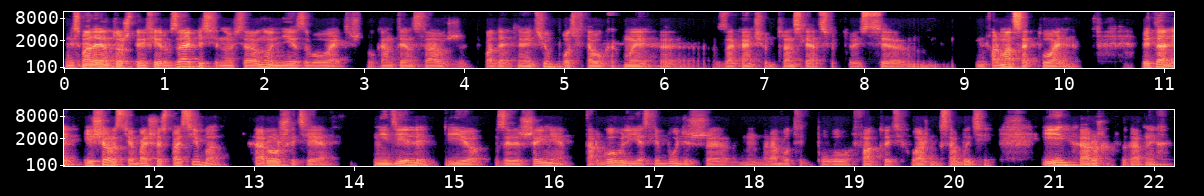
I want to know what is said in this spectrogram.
несмотря на то, что эфир в записи, но все равно не забывайте, что контент сразу же попадает на YouTube после того, как мы заканчиваем трансляцию. То есть информация актуальна. Виталий, еще раз тебе большое спасибо. Хорошей тебе недели, ее завершения, торговли, если будешь э, работать по факту этих важных событий. И хороших выходных.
